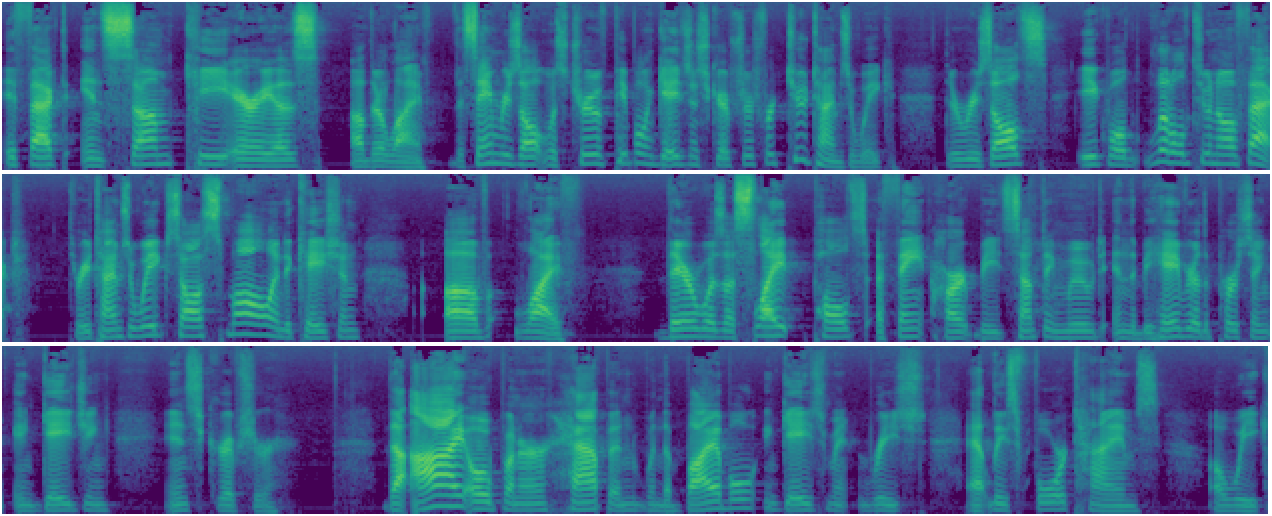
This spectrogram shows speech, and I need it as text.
effect in some key areas of their life. The same result was true if people engaged in Scripture for two times a week. The results equaled little to no effect three times a week, saw a small indication of life. There was a slight pulse, a faint heartbeat, something moved in the behavior of the person engaging in Scripture. The eye opener happened when the Bible engagement reached at least four times a week.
